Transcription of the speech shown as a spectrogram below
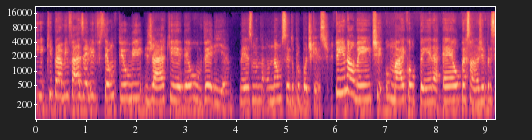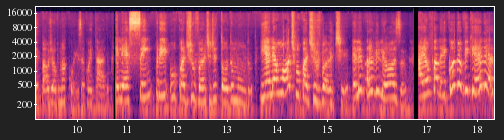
que, que para mim faz ele ser um filme já que eu veria, mesmo não sendo pro podcast. Finalmente, o Michael Pena é o personagem principal de alguma coisa, coitado. Ele é sempre o coadjuvante de todo mundo. E ele é um ótimo coadjuvante. Ele é maravilhoso. Aí eu falei, quando eu vi que ele era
